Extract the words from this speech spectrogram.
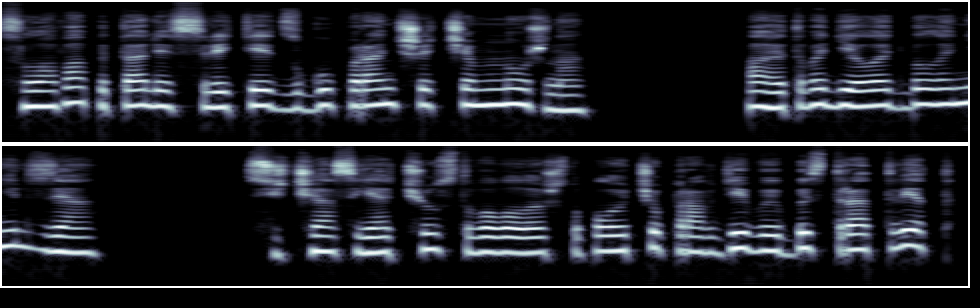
Слова пытались слететь с губ раньше, чем нужно, а этого делать было нельзя. Сейчас я чувствовала, что получу правдивый и быстрый ответ,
